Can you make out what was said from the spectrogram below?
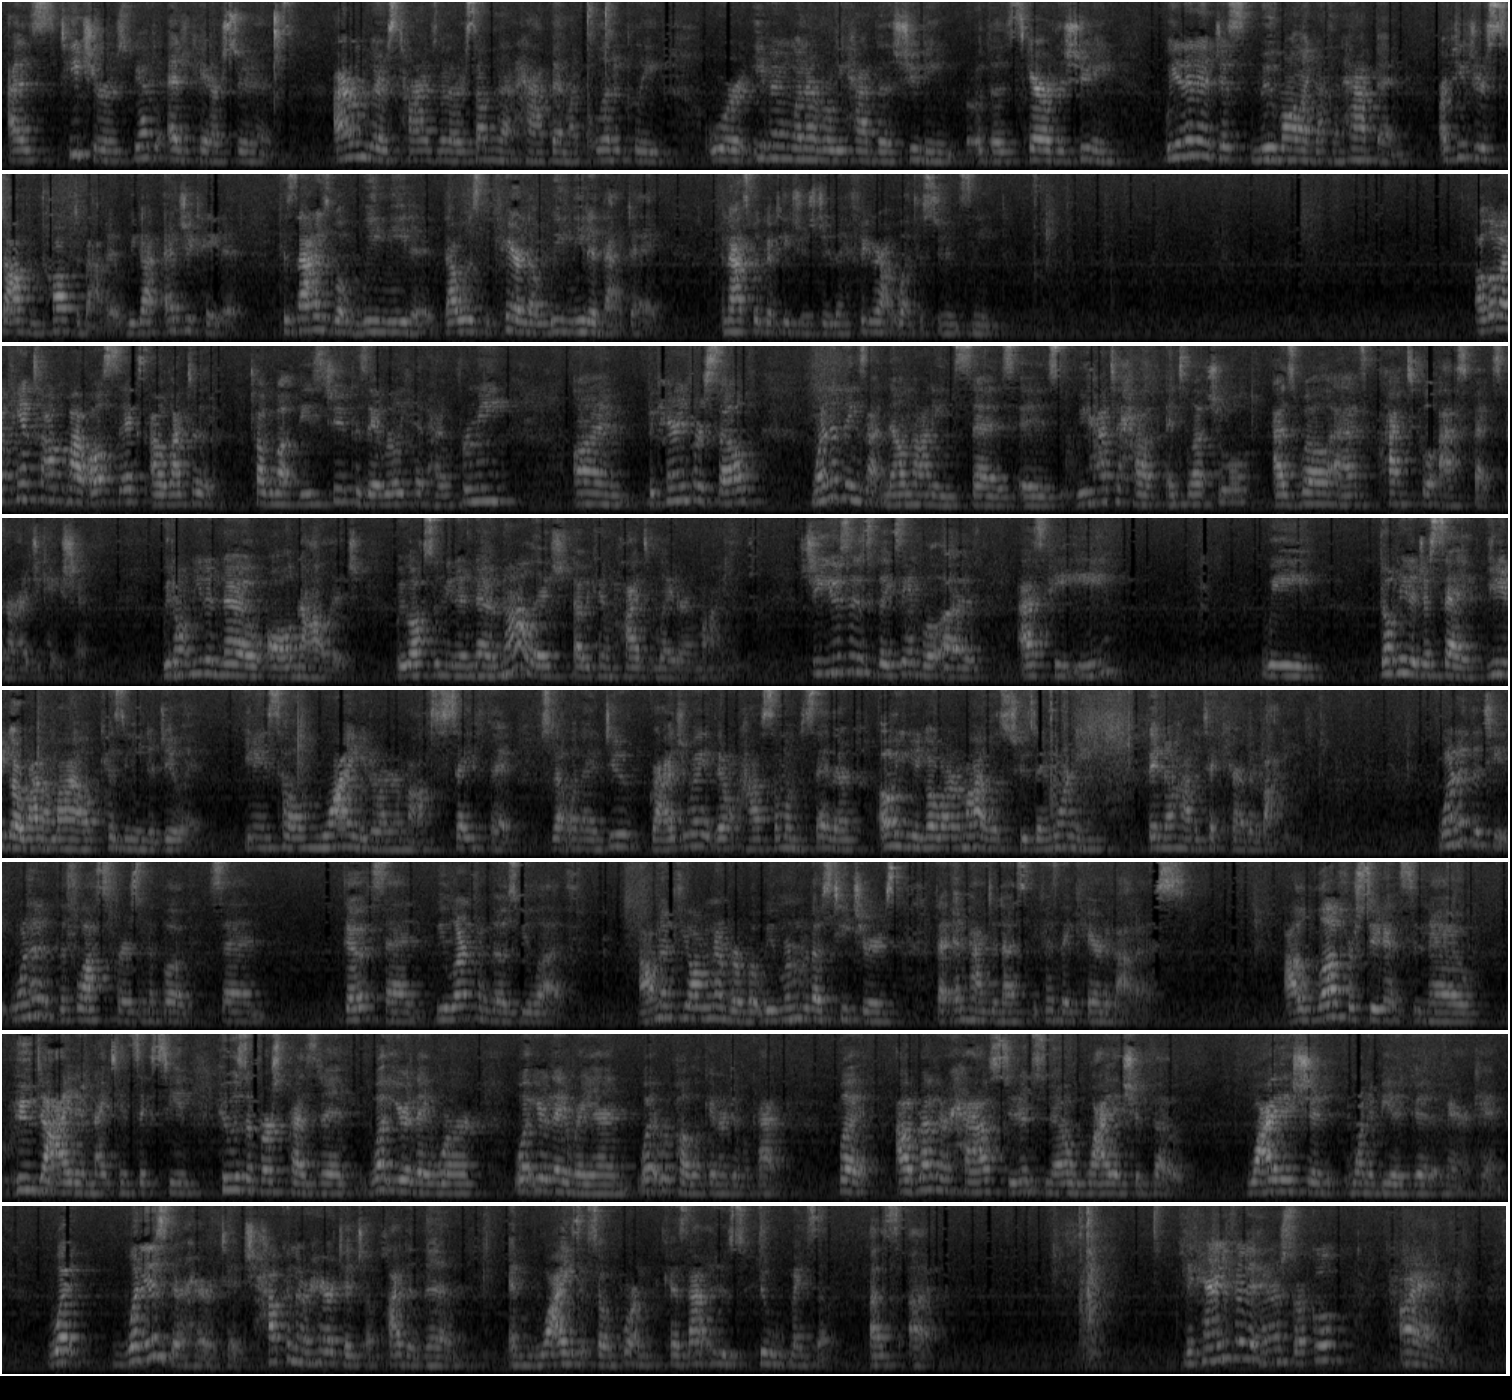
As teachers, we have to educate our students. I remember there's times when there was something that happened, like politically, or even whenever we had the shooting, or the scare of the shooting, we didn't just move on like nothing happened. Our teachers stopped and talked about it. We got educated, because that is what we needed. That was the care that we needed that day. And that's what good teachers do. They figure out what the students need. Although I can't talk about all six, I would like to talk about these two because they really hit home for me. On the caring for self, one of the things that Nell Nodding says is we have to have intellectual as well as practical aspects in our education. We don't need to know all knowledge. We also need to know knowledge that we can apply to later in life. She uses the example of as PE, we don't need to just say, you need to go run a mile because you need to do it. You need to tell them why you need to run a mile to stay fit so that when they do graduate, they don't have someone to say there, oh, you need to go run a mile, it's Tuesday morning. They know how to take care of their body. One of the, te- one of the philosophers in the book said, Goethe said, we learn from those we love. I don't know if you all remember, but we remember those teachers that impacted us because they cared about us. I love for students to know who died in 1916, who was the first president, what year they were, what year they ran, what Republican or Democrat. But I'd rather have students know why they should vote, why they should want to be a good American. What what is their heritage? How can their heritage apply to them? And why is it so important? Because that is who makes up, us up. The caring for the inner circle, um,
